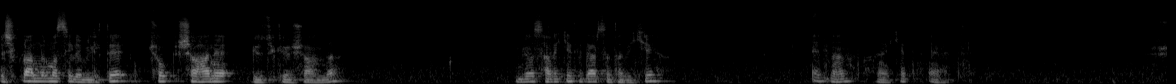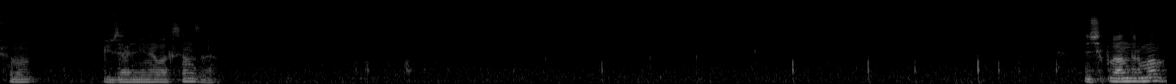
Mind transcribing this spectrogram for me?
Işıklandırmasıyla birlikte çok şahane gözüküyor şu anda. Biraz hareket ederse tabii ki. Et lan hareket. Evet. Şunun güzelliğine baksanıza. Işıklandırmam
